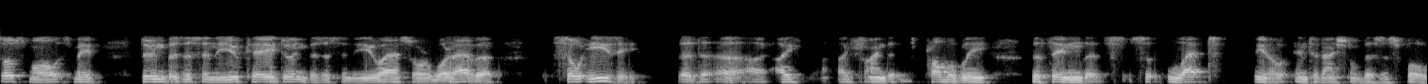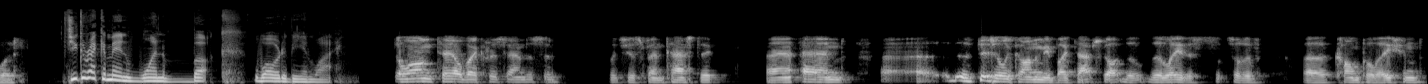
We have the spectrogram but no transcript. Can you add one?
so small. It's made doing business in the UK, doing business in the US, or whatever so easy that uh, I I find it's probably the thing that's let you know international business forward. If you could recommend one book, what would it be and why? The Long Tail by Chris Anderson, which is fantastic, uh, and uh, the Digital Economy by Tapscott, the, the latest sort of uh, compilation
